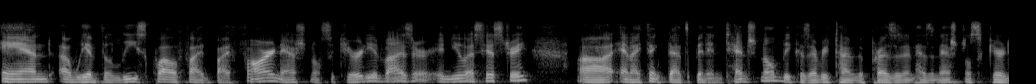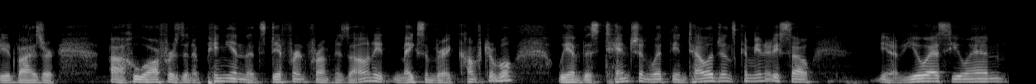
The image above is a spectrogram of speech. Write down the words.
And uh, we have the least qualified by far national security advisor in U.S. history. Uh, and I think that's been intentional because every time the president has a national security advisor uh, who offers an opinion that's different from his own, it makes him very comfortable. We have this tension with the intelligence community. So, you know, US, UN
